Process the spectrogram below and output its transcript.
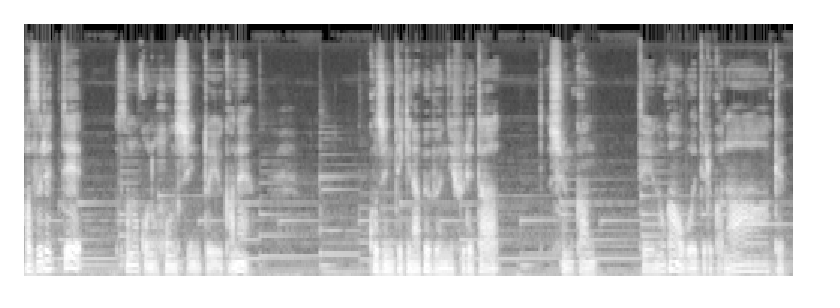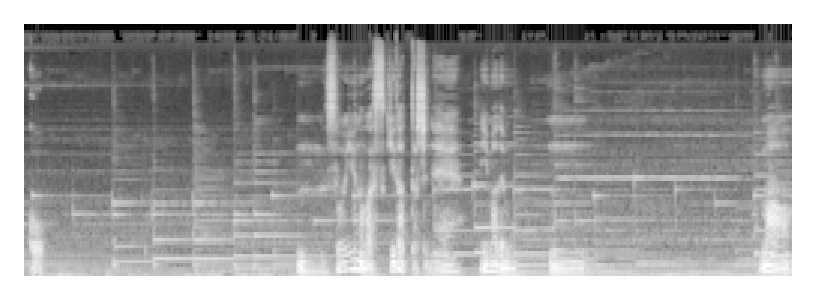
外れて、その子の本心というかね、個人的な部分に触れた瞬間っていうのが覚えてるかな結構。うん、そういうのが好きだったしね。今でも。うん。ま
